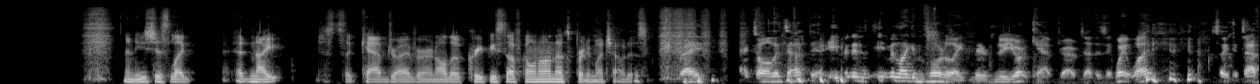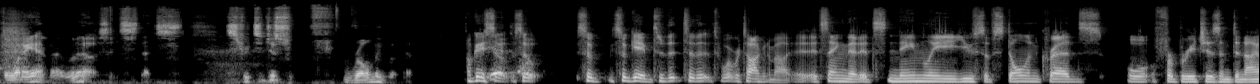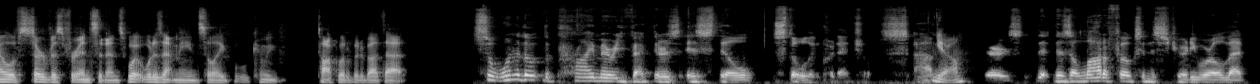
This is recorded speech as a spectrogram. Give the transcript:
and he's just like at night, just a cab driver and all the creepy stuff going on. That's pretty much how it is. Right. That's all that's out there. Even in, even like in Florida, like there's New York cab drivers out there. Say, wait, what? It's like it's after 1 a.m. Who knows? It's that's streets are just roaming with them. Okay, so Yeah. so so so Gabe, to the to the to what we're talking about, it's saying that it's namely use of stolen creds for breaches and denial of service for incidents. What what does that mean? So like, can we talk a little bit about that? So one of the, the primary vectors is still stolen credentials. Um, Yeah, there's there's a lot of folks in the security world that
